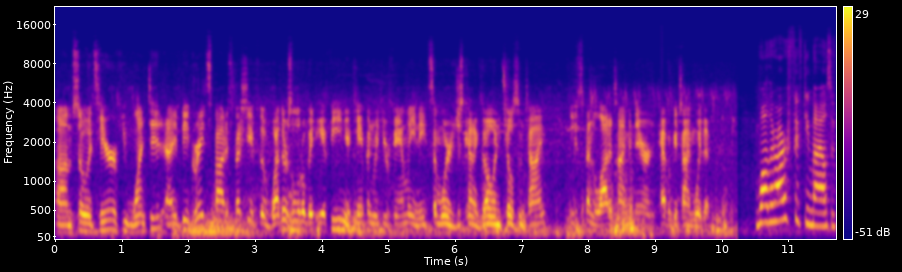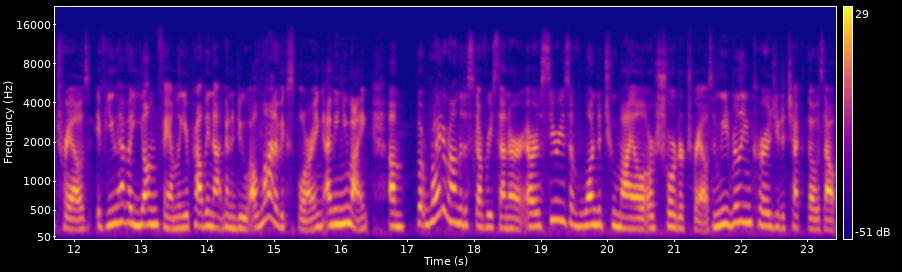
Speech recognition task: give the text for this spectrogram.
Um, so it's here if you want it. Uh, it'd be a great spot, especially if the weather's a little bit iffy and you're camping with your family and need somewhere to just kind of go and kill some time. You can spend a lot of time in there and have a good time with it while there are 50 miles of trails, if you have a young family, you're probably not going to do a lot of exploring. I mean, you might. Um, but right around the Discovery Center are a series of one to two mile or shorter trails, and we really encourage you to check those out.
